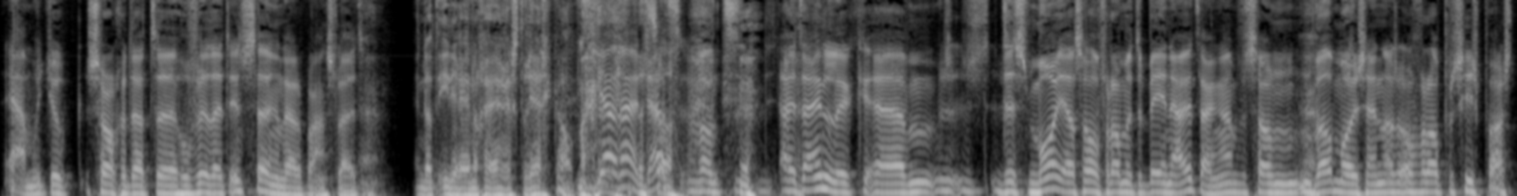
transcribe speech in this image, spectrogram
ja, moet je ook zorgen dat de hoeveelheid instellingen daarop aansluiten. En dat iedereen nog ergens terecht kan. Ja, nou, Dat dat. Want uiteindelijk, ehm, het is mooi als overal met de benen uithangen. Het zou wel mooi zijn als overal precies past.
